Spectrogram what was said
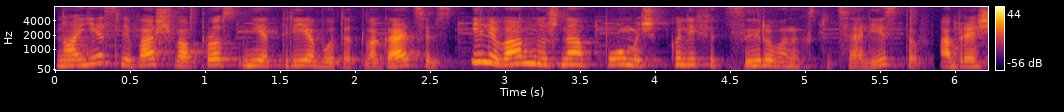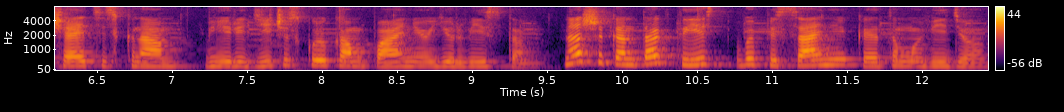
Ну а если ваш вопрос не требует отлагательств или вам нужна помощь квалифицированных специалистов, обращайтесь к нам в юридическую компанию Юрвиста. Наши контакты есть в описании к этому видео.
